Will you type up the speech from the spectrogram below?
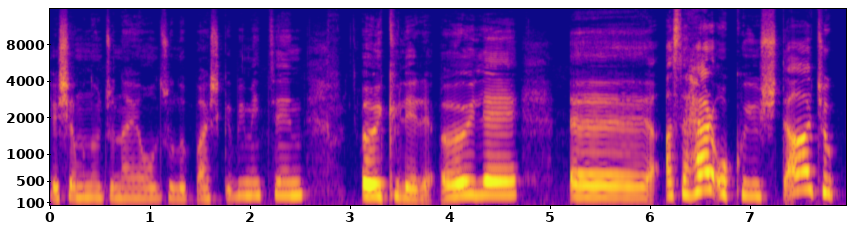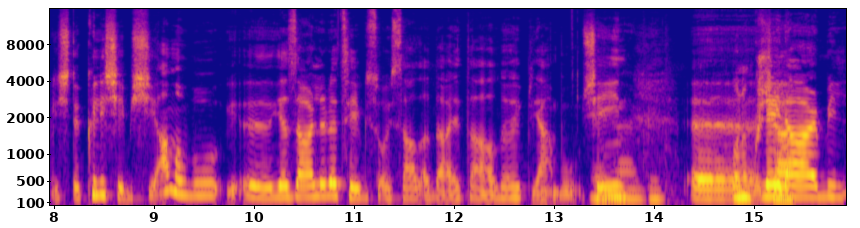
yaşamın ucuna yolculuk başka bir metin, öyküleri öyle ee, aslında her okuyuşta çok işte klişe bir şey ama bu e, yazarlara Sevgi Soysal, Adalet Ağlı hep yani bu şeyin e, onun kuşağı. Leyla Erbil,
